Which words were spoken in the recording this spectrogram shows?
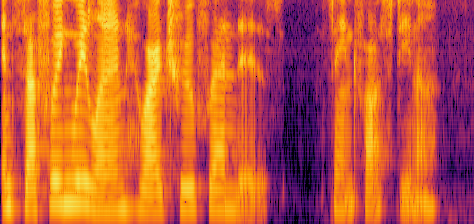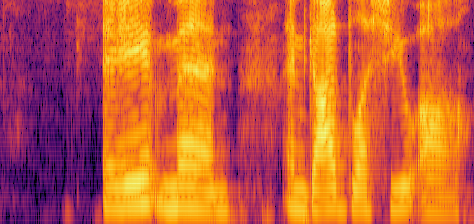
In suffering, we learn who our true friend is. Saint Faustina. Amen. And God bless you all.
